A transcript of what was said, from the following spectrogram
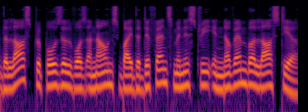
the last proposal was announced by the Defense Ministry in November last year.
